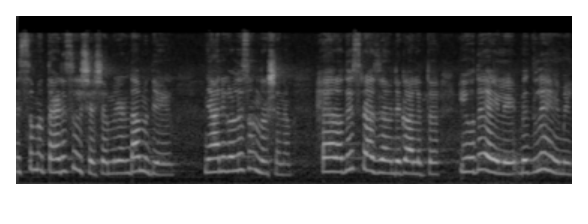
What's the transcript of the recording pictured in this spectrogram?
വിസ്മത്തായുടെ സുവിശേഷം രണ്ടാം അധ്യായം. ജ്ഞാനികളുടെ സന്ദർശനം. ഹെറോദീസ് രാജാവിന്റെ കാലത്ത് യൂതയയിലെ ബെത്ലഹേമിൽ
